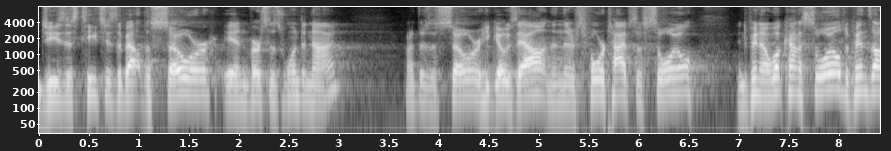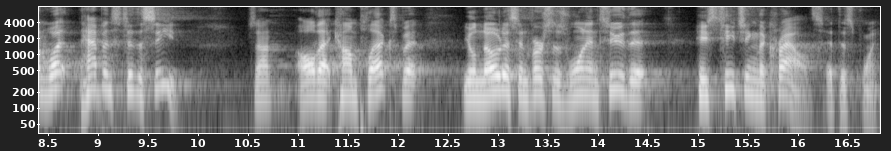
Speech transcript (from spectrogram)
Jesus teaches about the sower in verses 1 to 9. Right, there's a sower, he goes out, and then there's four types of soil. And depending on what kind of soil, depends on what happens to the seed. It's not all that complex, but you'll notice in verses 1 and 2 that he's teaching the crowds at this point.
